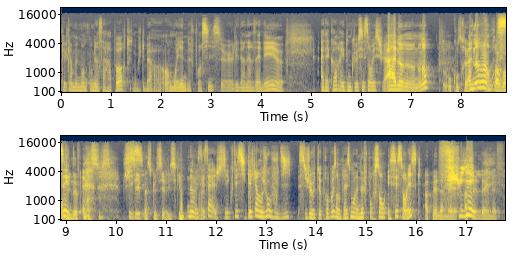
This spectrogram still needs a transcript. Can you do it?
Quelqu'un me demande combien ça rapporte. Donc je dis bah, en moyenne 9,6 euh, les dernières années. Euh, ah d'accord, et donc euh, c'est sans risque. Ah non, non, non, non, non. Au contraire, ah, non, non, pour avoir du 9.6, c'est parce que c'est risqué. Non, mais c'est ça. Je dis, écoutez, si quelqu'un un jour vous dit, si je te propose un placement à 9% et c'est sans risque, appelle la appelle l'AMF.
